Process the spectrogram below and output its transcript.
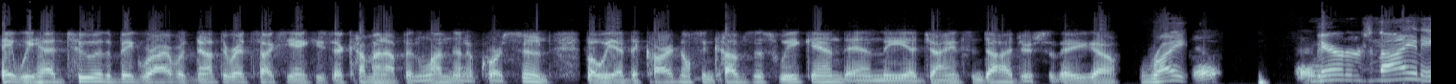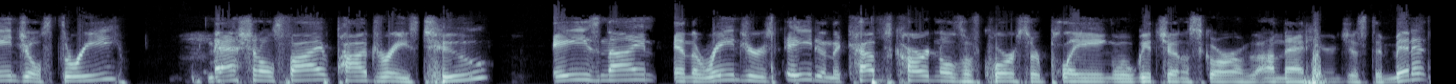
Hey, we had two of the big rivals, not the Red Sox Yankees. They're coming up in London, of course, soon. But we had the Cardinals and Cubs this weekend, and the uh, Giants and Dodgers. So there you go. Right. Mariners nine, Angels three, Nationals five, Padres two. A's nine and the Rangers eight, and the Cubs Cardinals, of course, are playing. We'll get you on the score on that here in just a minute.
